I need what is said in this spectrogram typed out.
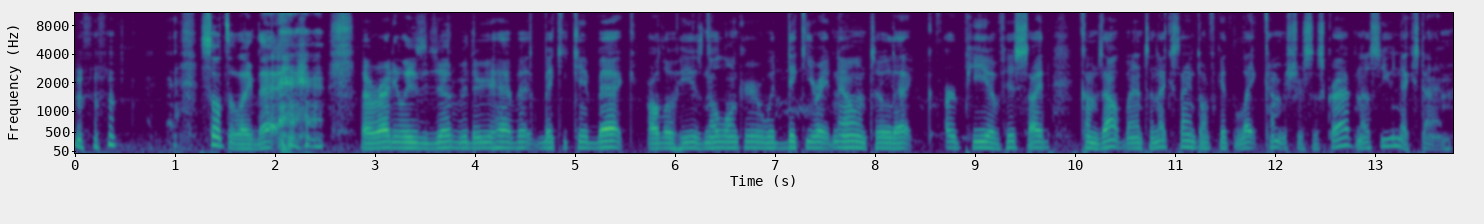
Something like that. Alrighty, ladies and gentlemen, there you have it. Micky came back, although he is no longer with Dicky right now until that RP of his side comes out. But until next time, don't forget to like, comment, share, subscribe, and I'll see you next time.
